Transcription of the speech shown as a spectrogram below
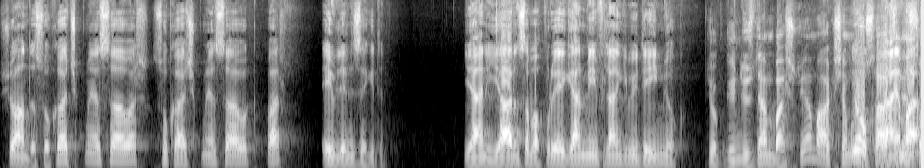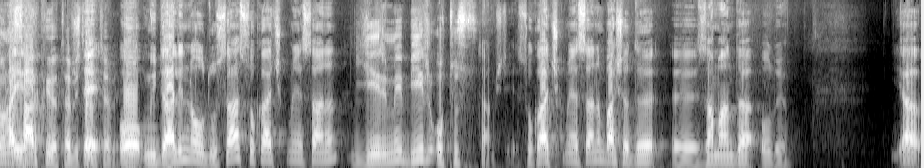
Şu anda sokağa çıkma yasağı var. Sokağa çıkma yasağı var. Evlerinize gidin. Yani yarın sabah buraya gelmeyin falan gibi bir deyim yok. Yok gündüzden başlıyor ama akşamın o Yok saatine yani ama sonra hayır. sarkıyor tabii İşte tabii. tabii. O müdahalenin olduğu saat sokağa çıkma yasağının 21.30. Tamam işte sokağa çıkma yasağının başladığı e, zamanda oluyor. Ya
